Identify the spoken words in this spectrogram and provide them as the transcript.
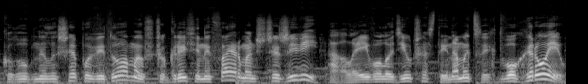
Клуб не лише повідомив, що Грифін і Фаєрмен ще живі, але й володів частинами цих двох героїв.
